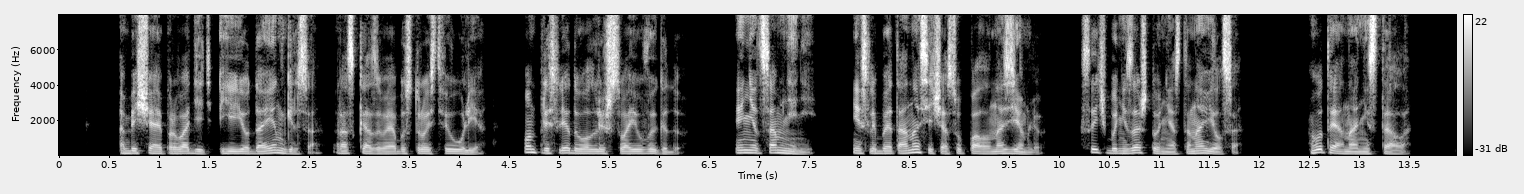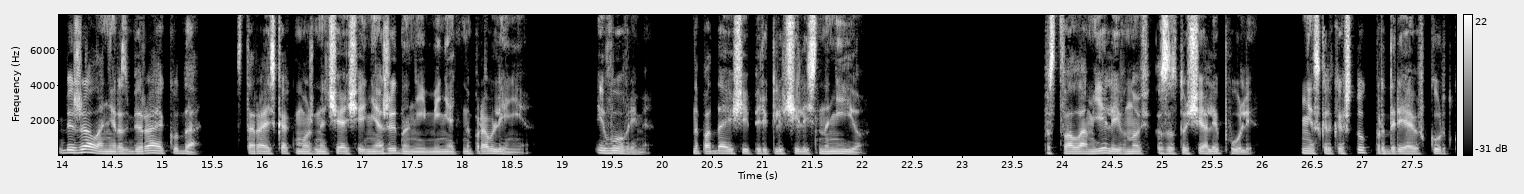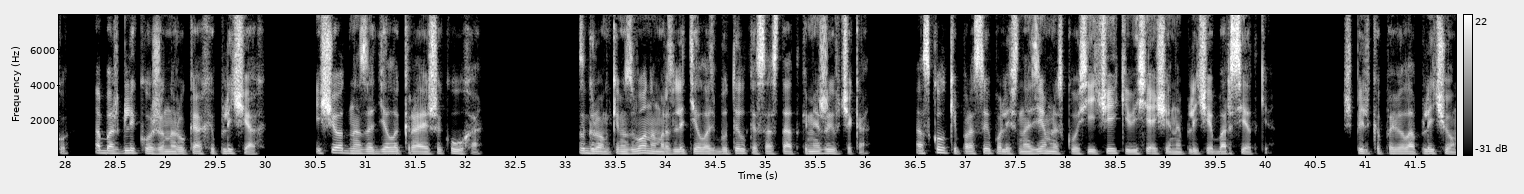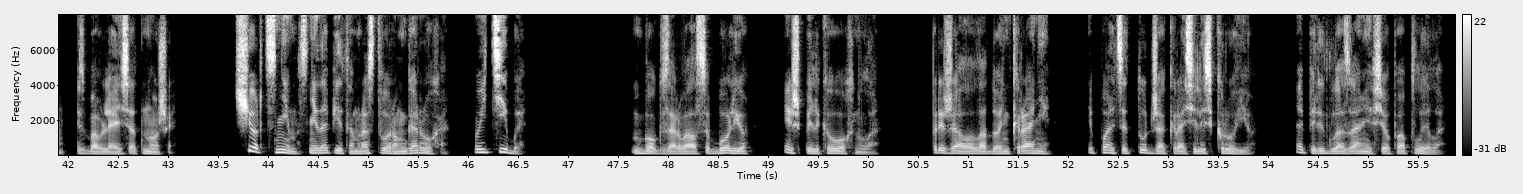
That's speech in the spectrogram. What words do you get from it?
Обещая проводить ее до Энгельса, рассказывая об устройстве улья, он преследовал лишь свою выгоду. И нет сомнений, если бы это она сейчас упала на землю, Сыч бы ни за что не остановился. Вот и она не стала. Бежала, не разбирая куда, стараясь как можно чаще и неожиданнее менять направление. И вовремя. Нападающие переключились на нее. По стволам елей вновь застучали пули. Несколько штук, продырявив куртку, обожгли кожу на руках и плечах. Еще одна задела краешек уха. С громким звоном разлетелась бутылка с остатками живчика. Осколки просыпались на землю сквозь ячейки, висящие на плече барсетки. Шпилька повела плечом, избавляясь от ноши. Черт с ним, с недопитым раствором гороха. Уйти бы. Бок взорвался болью, и шпилька охнула. Прижала ладонь к ране, и пальцы тут же окрасились кровью, а перед глазами все поплыло.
